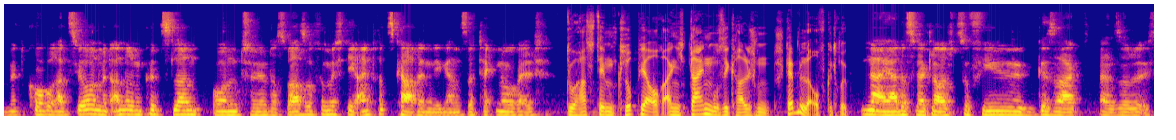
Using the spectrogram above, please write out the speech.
mit Kooperationen mit anderen Künstlern. Und äh, das war so für mich die Eintrittskarte in die ganze Techno-Welt. Du hast dem Club ja auch eigentlich deinen musikalischen Stempel aufgedrückt. Naja, das wäre, glaube ich, zu viel gesagt. Also ich,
